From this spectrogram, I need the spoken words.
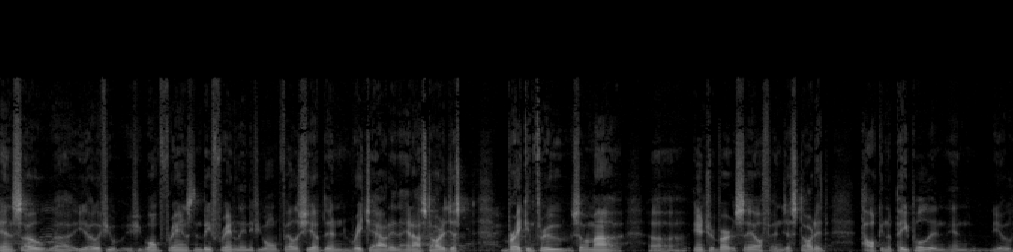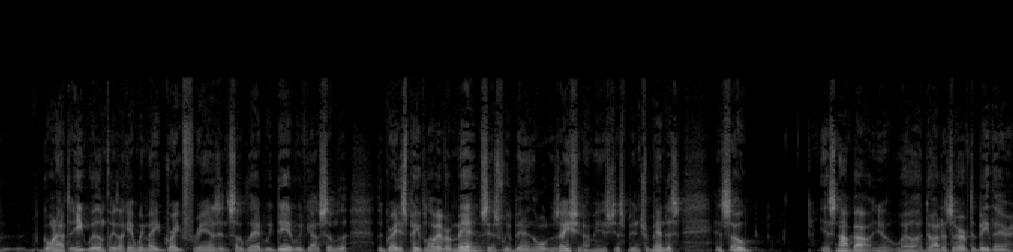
And so, uh, you know, if you if you want friends, then be friendly, and if you want fellowship, then reach out. And, and I started just breaking through some of my uh, introvert self, and just started talking to people, and and you know, going out to eat with them, things like that. We made great friends, and so glad we did. We've got some of the, the greatest people I've ever met since we've been in the organization. I mean, it's just been tremendous. And so, it's not about you know, well, do I deserve to be there?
